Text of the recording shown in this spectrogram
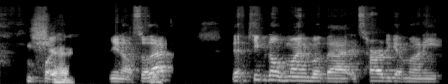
but, sure. You know, so that's keep an open mind about that. It's hard to get money.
